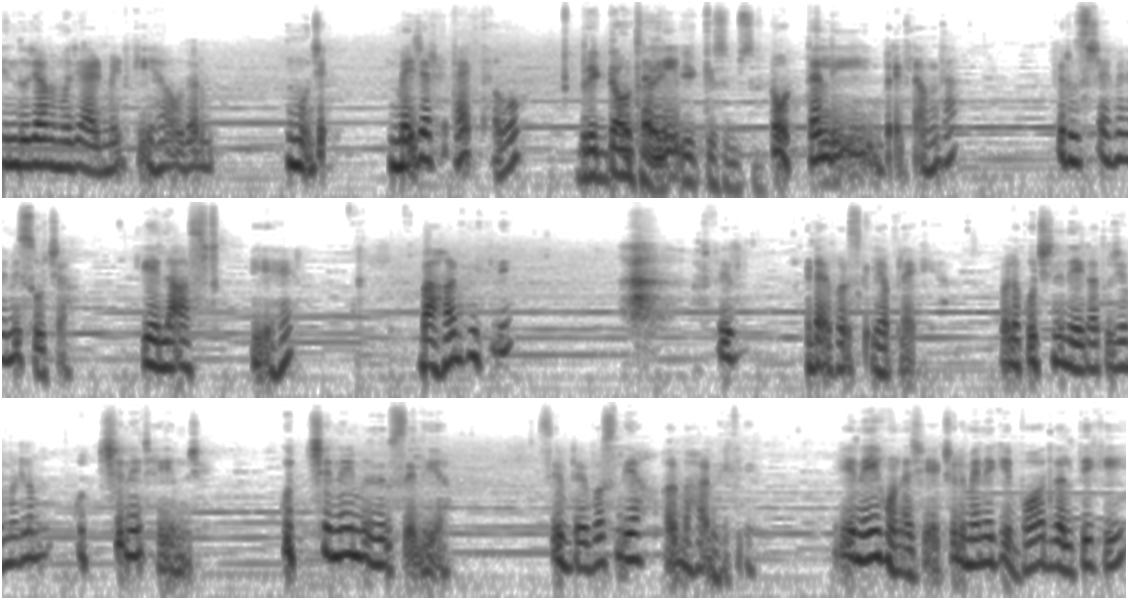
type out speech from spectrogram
हिंदुजा में मुझे एडमिट किया उधर मुझे मेजर अटैक था वो। ब्रेकडाउन था एक किस्म से। टोटली ब्रेकडाउन था। फिर उस टाइम मैंने भी सोचा ये लास्ट ये है। बाहर निकली फिर डाइवोर्स के लिए अप्लाई किया। बोला कुछ नहीं देगा तुझे मतलब कुछ नहीं चाहिए मुझे। कुछ नहीं मैंने उससे लिया। सिर्फ़ डाइवोर्स लिया और बाहर निकली। ये नहीं होना चाहिए। एक्चुअली मैंने की बहुत गलती की।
